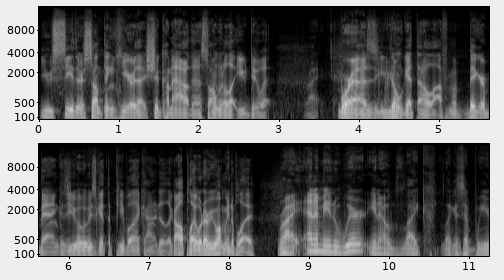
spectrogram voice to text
you see there's something here that should come out of this so i'm going to let you do it right. whereas you don't get that a lot from a bigger band because you always get the people that kind of just like i'll play whatever you want me to play Right. And I mean, we're, you know, like like I said, we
